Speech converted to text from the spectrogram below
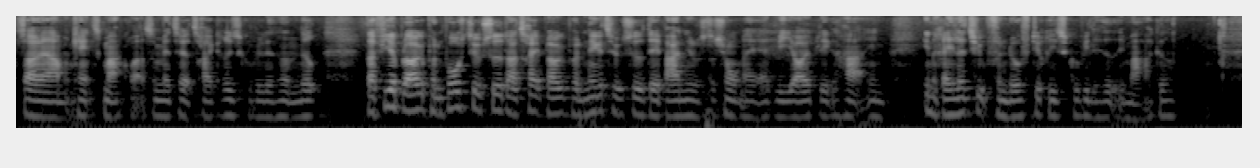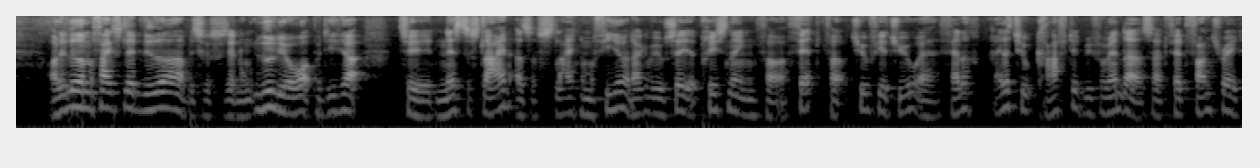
så er amerikansk makro altså med til at trække risikovilligheden ned. Der er fire blokke på den positive side, der er tre blokke på den negative side. Det er bare en illustration af, at vi i øjeblikket har en, en relativt fornuftig risikovillighed i markedet. Og det leder mig faktisk lidt videre, hvis jeg skal sætte nogle yderligere ord på de her, til den næste slide, altså slide nummer 4, og der kan vi jo se, at prisningen for Fed for 2024 er faldet relativt kraftigt. Vi forventer altså, at Fed Fund Rate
